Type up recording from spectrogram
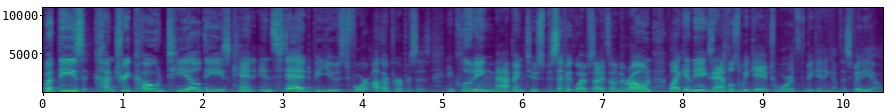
But these country code TLDs can instead be used for other purposes, including mapping to specific websites on their own, like in the examples we gave towards the beginning of this video.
